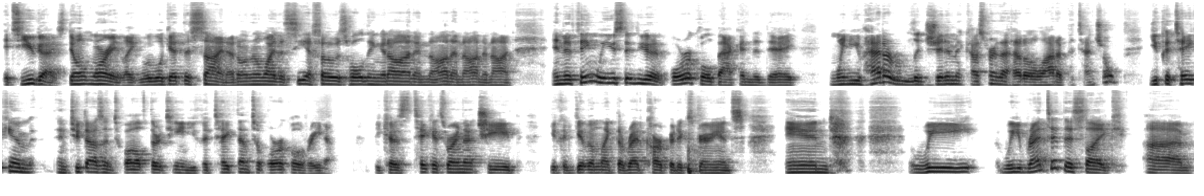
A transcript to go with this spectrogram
"It's you guys. Don't worry. Like we will get this signed." I don't know why the CFO is holding it on and on and on and on. And the thing we used to do at Oracle back in the day when you had a legitimate customer that had a lot of potential, you could take him in 2012, 13, you could take them to Oracle Arena because tickets weren't that cheap. You could give them like the red carpet experience. And we we rented this like um,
